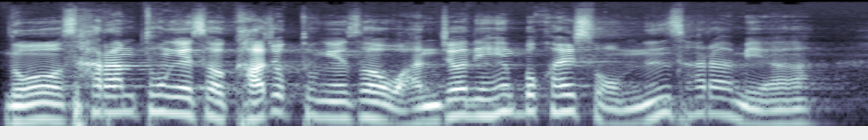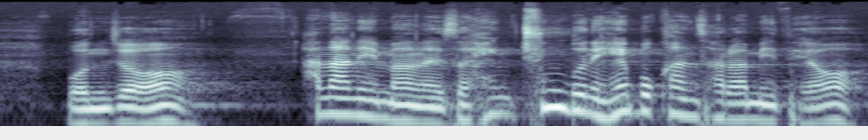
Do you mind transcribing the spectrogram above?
너 사람 통해서 가족 통해서 완전히 행복할 수 없는 사람이야. 먼저 하나님 안에서 행- 충분히 행복한 사람이 되어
